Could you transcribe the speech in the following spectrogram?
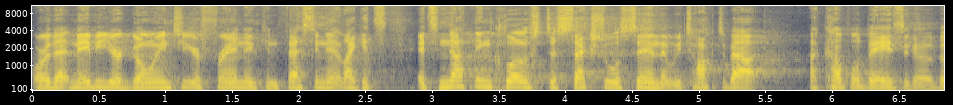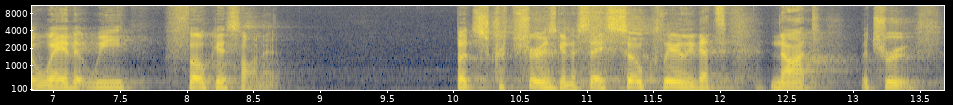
or that maybe you're going to your friend and confessing it. Like, it's, it's nothing close to sexual sin that we talked about a couple days ago, the way that we focus on it. But Scripture is going to say so clearly that's not the truth.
